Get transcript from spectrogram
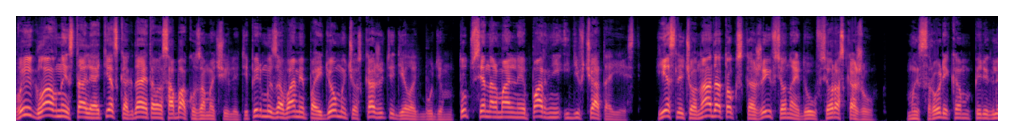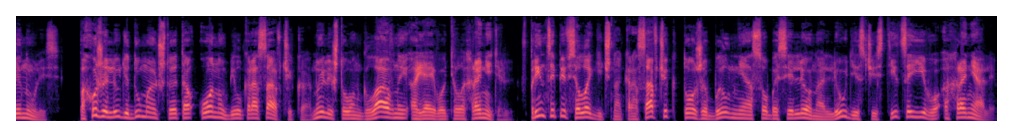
«Вы главный стали отец, когда этого собаку замочили. Теперь мы за вами пойдем и что скажете делать будем. Тут все нормальные парни и девчата есть. Если что надо, только скажи, все найду, все расскажу». Мы с Рориком переглянулись. Похоже, люди думают, что это он убил красавчика, ну или что он главный, а я его телохранитель. В принципе, все логично. Красавчик тоже был не особо силен, а люди с частицей его охраняли.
